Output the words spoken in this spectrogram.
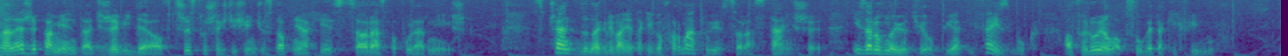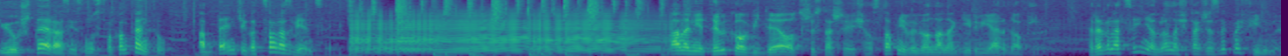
Należy pamiętać, że wideo w 360 stopniach jest coraz popularniejsze. Sprzęt do nagrywania takiego formatu jest coraz tańszy i zarówno YouTube, jak i Facebook oferują obsługę takich filmów. Już teraz jest mnóstwo kontentu, a będzie go coraz więcej. Ale nie tylko wideo 360 stopni wygląda na Gear VR dobrze. Rewelacyjnie ogląda się także zwykłe filmy.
